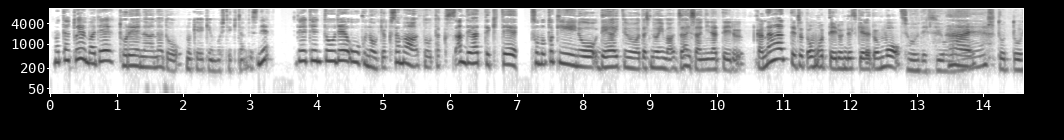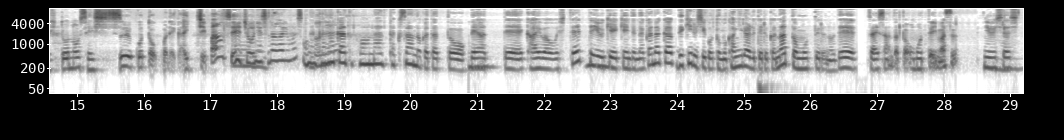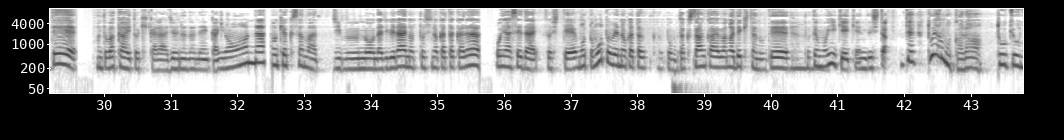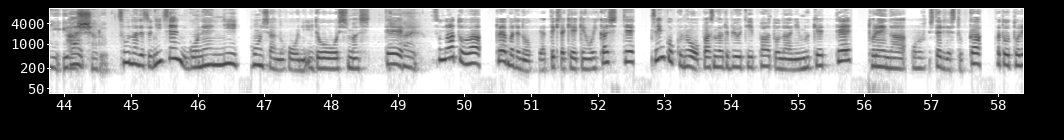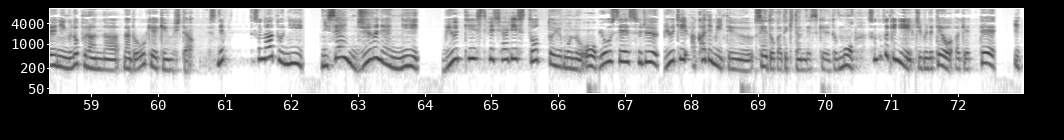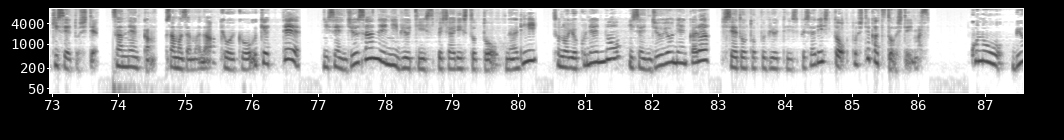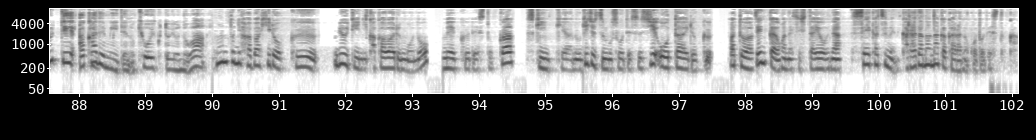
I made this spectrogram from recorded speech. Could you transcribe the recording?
また、富山でトレーナーなどの経験もしてきたんですね。で、店頭で多くのお客様とたくさん出会ってきて、その時の出会いっていうのは私の今財産になっているかなってちょっと思っているんですけれども。そうですよね。はい、人と人の接すること、これが一番成長につながりますもんね。なかなかこんなたくさんの方と出会って会話をしてっていう経験でなかなかできる仕事も限られてるかなと思ってるので、財産だと思っています。入社して、本当若い時から17年間いろんなお客様、自分の同じぐらいの年の方から親世代、そしてもっともっと上の方ともたくさん会話ができたので、うん、とてもいい経験でした。で、富山から東京にいらっしゃる、はい、そうなんです。2005年に本社の方に移動をしまして、はい、その後は富山でのやってきた経験を活かして、全国のパーソナルビューティーパートナーに向けてトレーナーをしたりですとか、あとトレーニングのプランナーなどを経験をしたんですね。その後に2010年にビューティースペシャリストというものを養成するビューティーアカデミーという制度ができたんですけれども、その時に自分で手を挙げて、一期生として3年間様々な教育を受けて、2013年にビューティースペシャリストとなり、その翌年の2014年から資生堂トップビューティースペシャリストとして活動しています。このビューティーアカデミーでの教育というのは、本当に幅広く、ビューティーに関わるもの、メイクですとか、スキンケアの技術もそうですし、応対力、あとは前回お話ししたような生活面、体の中からのことですとか、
